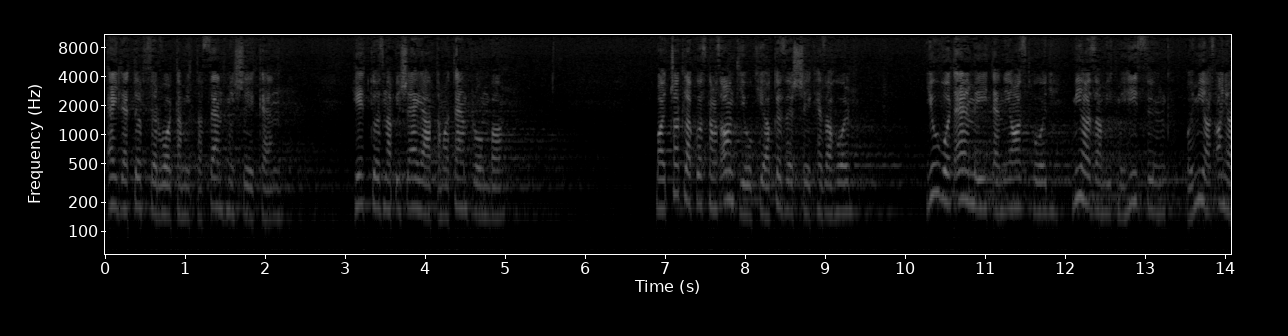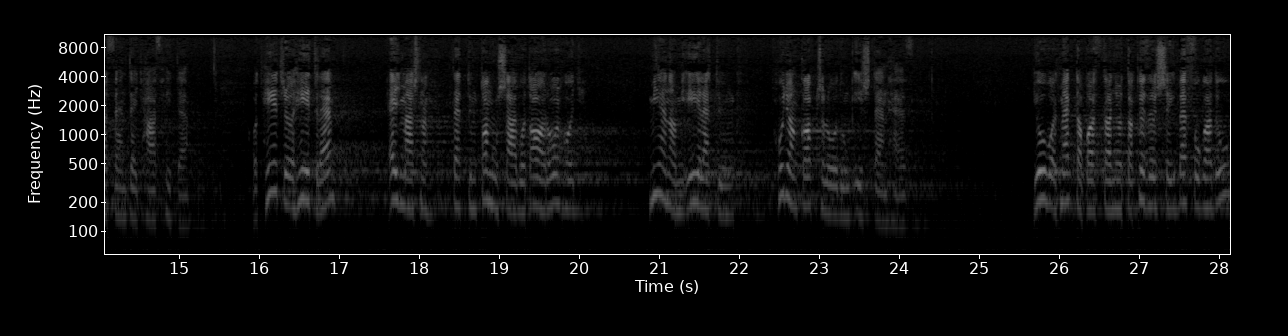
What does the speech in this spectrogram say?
egyre többször voltam itt a Szent Miséken, Hétköznap is eljártam a templomba, majd csatlakoztam az Antiókia közösséghez, ahol jó volt elmélyíteni azt, hogy mi az, amit mi hiszünk, hogy mi az Anya Szent Egyház hite. Ott hétről hétre egymásnak tettünk tanúságot arról, hogy milyen a mi életünk, hogyan kapcsolódunk Istenhez. Jó volt megtapasztalni ott a közösség befogadó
